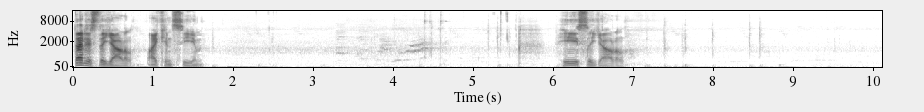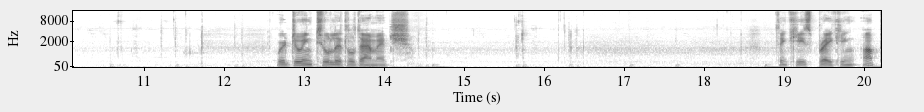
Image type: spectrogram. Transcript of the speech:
That is the Jarl. I can see him. He's the Jarl. We're doing too little damage. think he's breaking up.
